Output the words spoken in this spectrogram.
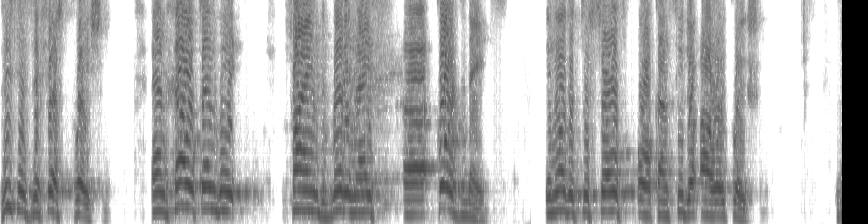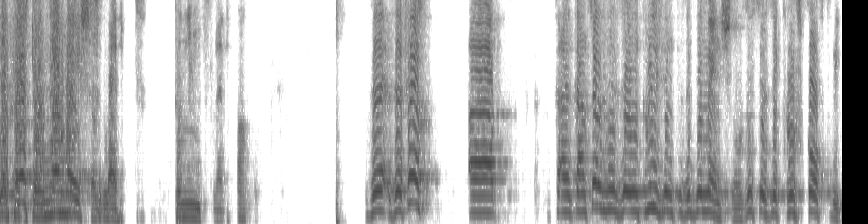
This is the first question. And how can we find very nice uh, coordinates in order to solve or consider our equation? The first transformation left, two minutes left. Okay. The, the first uh, concerned with the increasing the dimension. This is the Khrushchev trick.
